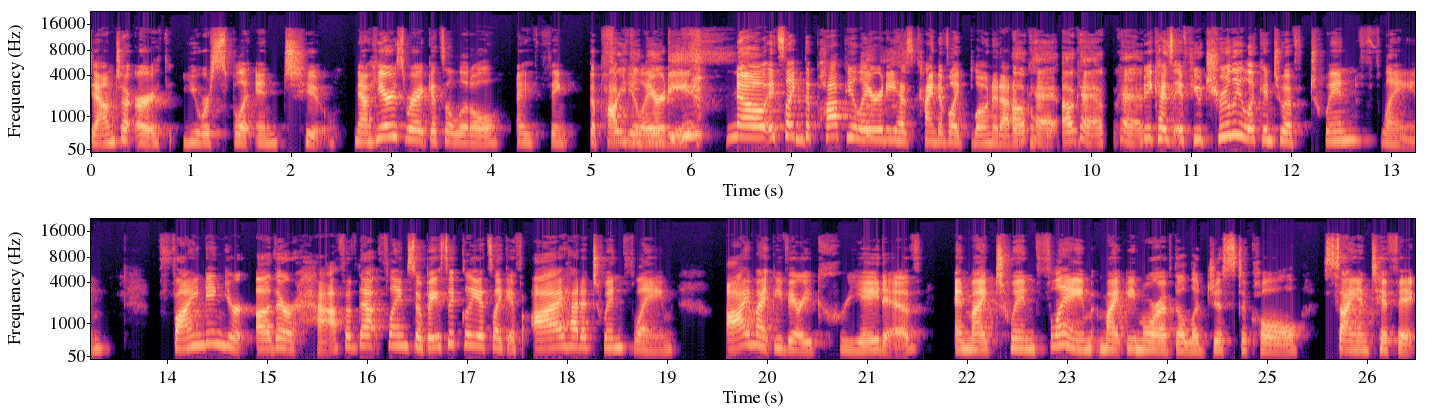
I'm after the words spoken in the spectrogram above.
down to earth, you were split in two. Now, here's where it gets a little, I think, the popularity. No, it's like the popularity has kind of like blown it out of Okay. proportion. Okay. Okay. Because if you truly look into a twin flame, finding your other half of that flame. So basically, it's like if I had a twin flame, I might be very creative, and my twin flame might be more of the logistical, scientific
